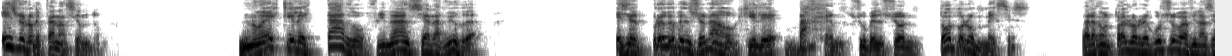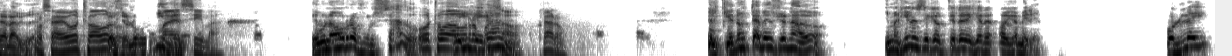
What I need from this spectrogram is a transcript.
Eso es lo que están haciendo. No es que el Estado financia a las viudas, es el propio pensionado que le bajan su pensión todos los meses para contar los recursos para financiar a la viuda. O sea, es otro ahorro más encima. Es un ahorro forzado. Otro ahorro forzado, claro. El que no está pensionado, imagínense que a usted le dijeran, oiga, mire, por ley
